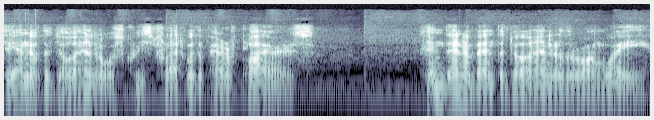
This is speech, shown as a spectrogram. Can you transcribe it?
The end of the door handle was squeezed flat with a pair of pliers. And then I bent the door handle the wrong way.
